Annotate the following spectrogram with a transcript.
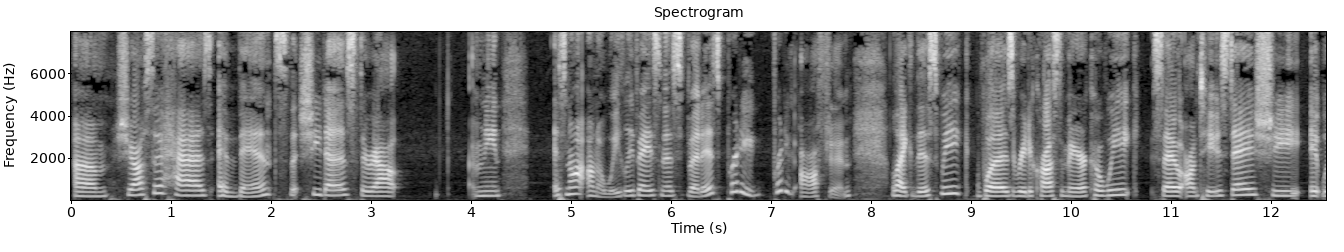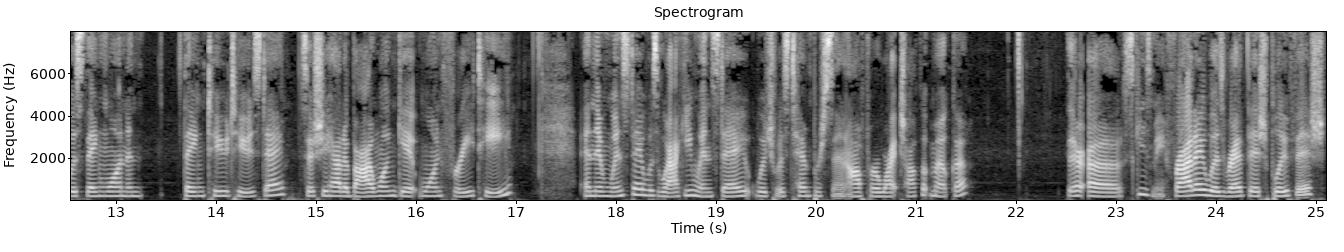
um, she also has events that she does throughout i mean it's not on a weekly basis, but it's pretty pretty often. Like this week was Read Across America week. So on Tuesday, she it was thing one and thing two Tuesday. So she had a buy one get one free tea. And then Wednesday was Wacky Wednesday, which was 10% off her white chocolate mocha. There uh excuse me, Friday was Redfish Bluefish.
